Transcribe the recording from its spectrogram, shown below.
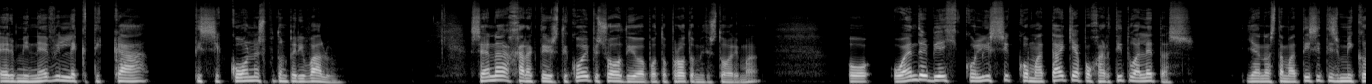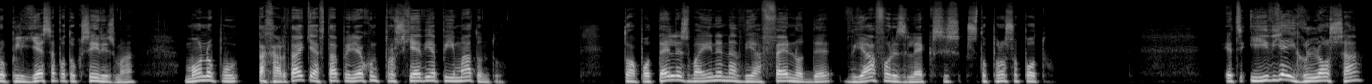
ερμηνεύει λεκτικά τις εικόνες που τον περιβάλλουν. Σε ένα χαρακτηριστικό επεισόδιο από το πρώτο μυθιστόρημα, ο, ο Έντερμπι έχει κολλήσει κομματάκια από χαρτί τουαλέτας για να σταματήσει τις μικροπληγές από το ξύρισμα, μόνο που τα χαρτάκια αυτά περιέχουν προσχέδια ποιημάτων του. Το αποτέλεσμα είναι να διαφαίνονται διάφορες λέξεις στο πρόσωπό του. Έτσι, η ίδια η γλώσσα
